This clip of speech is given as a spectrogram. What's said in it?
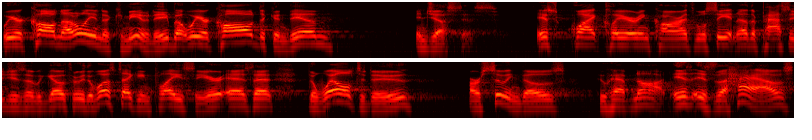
We are called not only in the community, but we are called to condemn injustice. It's quite clear in Corinth, we'll see it in other passages as we go through, that what's taking place here is that the well to do are suing those who have not. It is the haves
